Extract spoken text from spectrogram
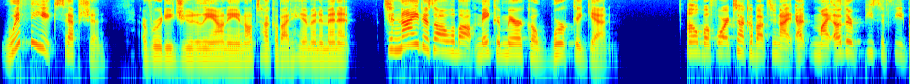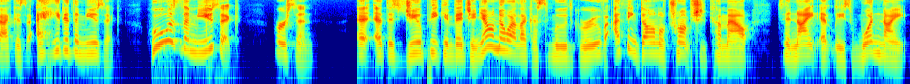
with the exception of Rudy Giuliani. And I'll talk about him in a minute. Tonight is all about make America work again. Oh, before I talk about tonight, my other piece of feedback is I hated the music. Who was the music person at, at this GOP convention? Y'all know I like a smooth groove. I think Donald Trump should come out tonight, at least one night,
